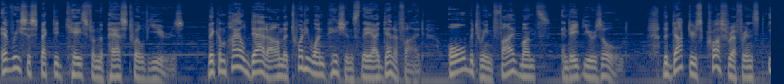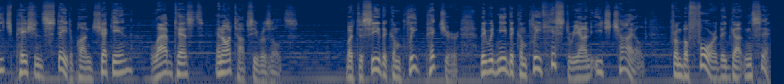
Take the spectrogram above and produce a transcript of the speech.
every suspected case from the past 12 years. They compiled data on the 21 patients they identified, all between five months and eight years old. The doctors cross referenced each patient's state upon check in, lab tests, and autopsy results. But to see the complete picture, they would need the complete history on each child, from before they'd gotten sick.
